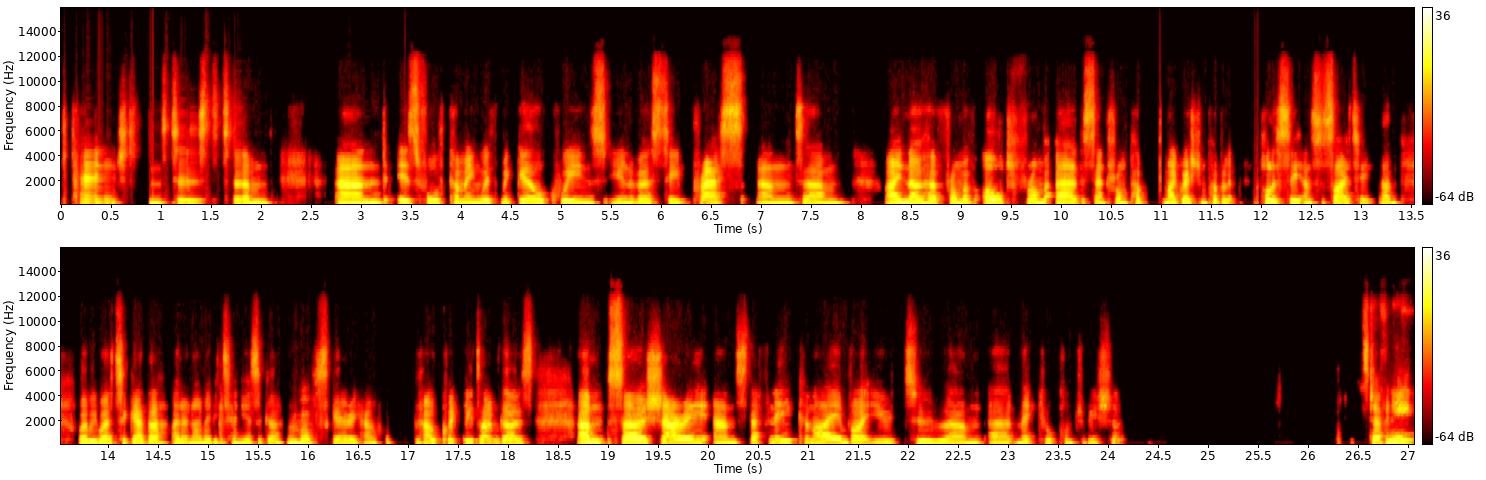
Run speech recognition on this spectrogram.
detention system and is forthcoming with McGill Queen's University Press. And um, I know her from of old from uh, the Centre on Pub Migration Public Policy and Society, um, where we were together, I don't know, maybe 10 years ago. Oh, scary how, how quickly time goes. Um, so Sharry and Stephanie, can I invite you to um, uh, make your contribution? Stephanie?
